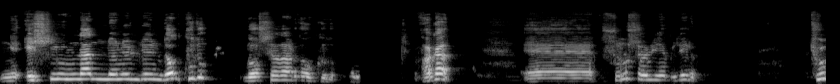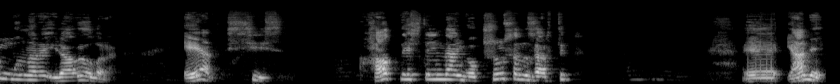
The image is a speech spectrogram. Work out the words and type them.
e, eşiğinden dönüldüğünü de okudum. Dosyalarda okudum. Fakat e, şunu söyleyebilirim. Tüm bunlara ilave olarak eğer siz halk desteğinden yoksunsanız artık e, yani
